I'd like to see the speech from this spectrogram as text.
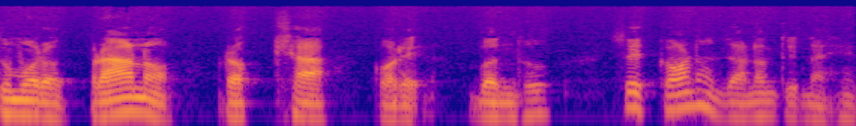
ତୁମର ପ୍ରାଣ ରକ୍ଷା କରେ। ବନ୍ଧୁ ସେ କ'ଣ ଜାଣନ୍ତି ନାହିଁ?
